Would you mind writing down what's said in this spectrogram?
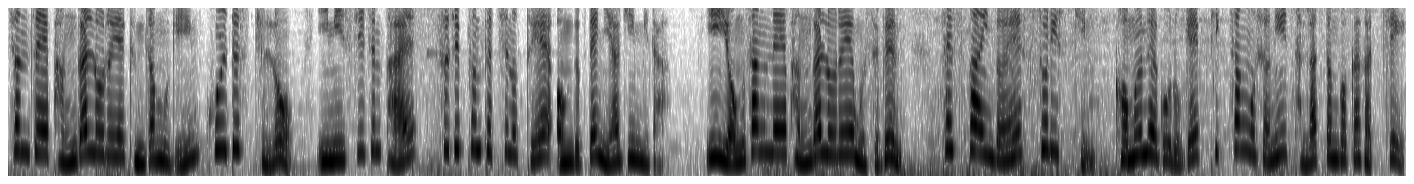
현재 방갈로르의 근접 무기인 Cold Steel로 이미 시즌8 수집품 patch note에 언급된 이야기입니다. 이 영상 내 방갈로르의 모습은 패스파인더의 스토리 스킨, 검은 회고록의 픽창 모션이 달랐던 것과 같이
